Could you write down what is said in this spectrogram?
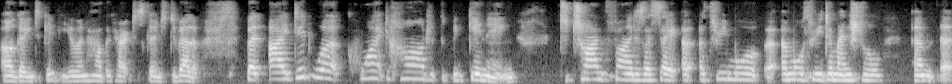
are going to give you and how the character's going to develop. But I did work quite hard at the beginning to try and find, as I say, a, a three more a more three dimensional um, uh,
